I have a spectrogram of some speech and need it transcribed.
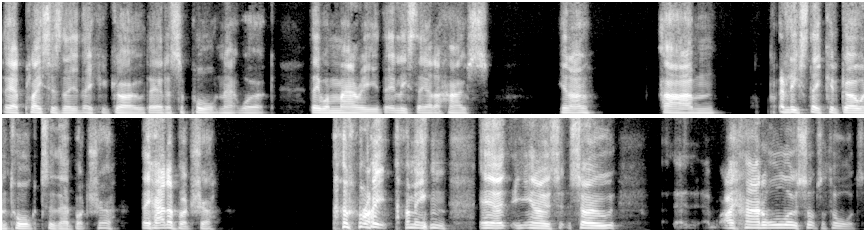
They had places they, they could go. They had a support network. They were married. At least they had a house. You know, um, at least they could go and talk to their butcher. They had a butcher, right? I mean, uh, you know, so I had all those sorts of thoughts.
